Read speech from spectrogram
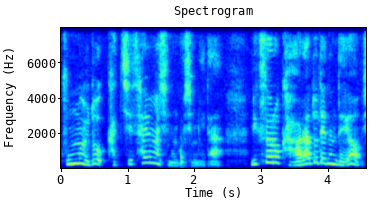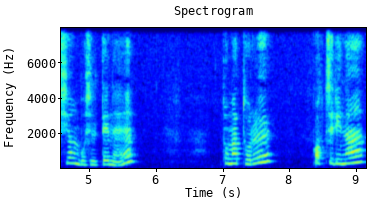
국물도 같이 사용하시는 것입니다. 믹서로 갈아도 되는데요. 시험 보실 때는 토마토를 껍질이나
